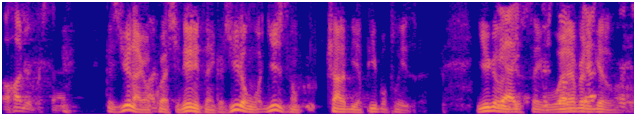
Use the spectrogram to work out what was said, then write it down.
A hundred percent. Because you're not gonna question anything because you don't want you're just gonna try to be a people pleaser. You're going to yeah, just say whatever no to get along.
